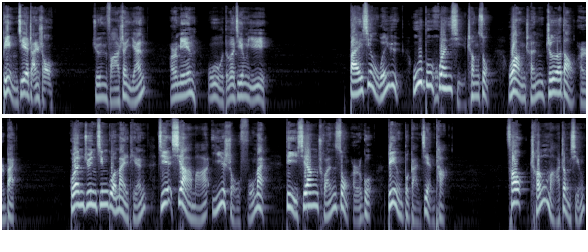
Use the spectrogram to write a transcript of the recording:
并皆斩首。军法甚严，尔民勿得惊疑。”百姓闻谕，无不欢喜称颂。望臣遮道而拜，官军经过麦田，皆下马以手扶麦，递香传颂而过，并不敢践踏。操乘马正行，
